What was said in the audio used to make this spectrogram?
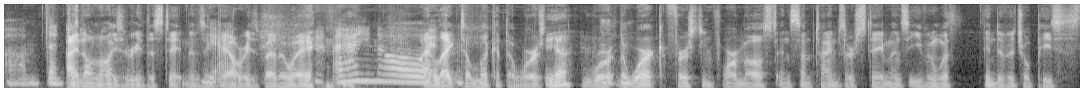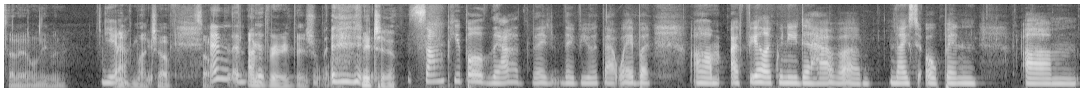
um, than I don't always read the statements in Yeah. galleries, by the way. I, know I and- like to look at the worst, Yeah. wor- the work first and foremost, and sometimes there's statements even with individual pieces that I don't even Yeah. read much of. So And, uh, I'm the- very visual. me too. some people yeah they, they view it that way but um, i feel like we need to have a nice open um,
